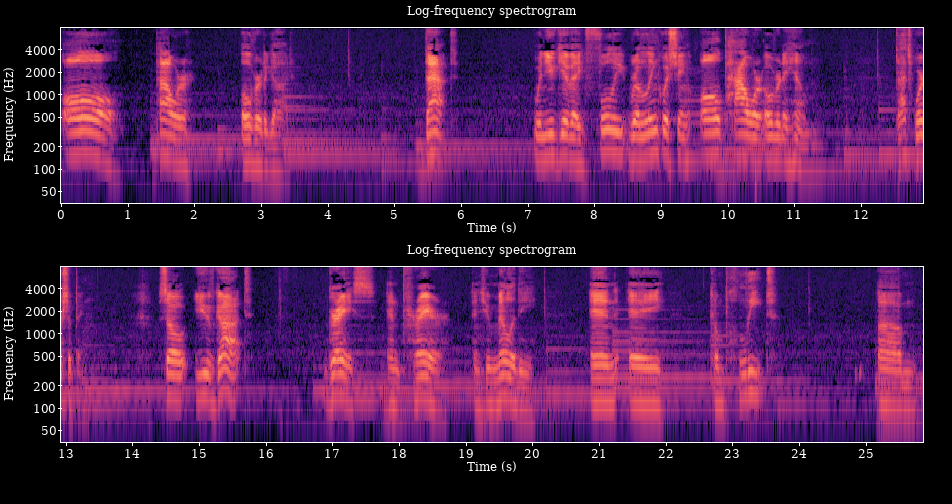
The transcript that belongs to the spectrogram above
all power over to God. That, when you give a fully relinquishing all power over to Him, that's worshiping. So you've got grace and prayer and humility and a complete um,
